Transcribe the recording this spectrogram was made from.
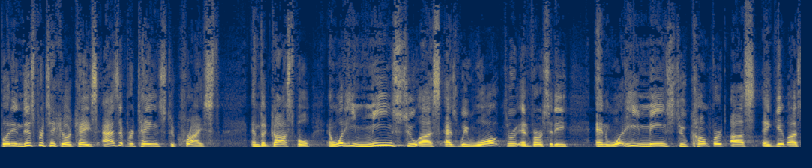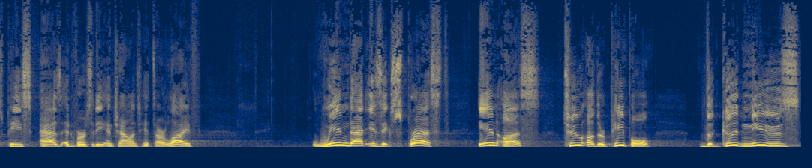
But in this particular case, as it pertains to Christ and the gospel and what he means to us as we walk through adversity and what he means to comfort us and give us peace as adversity and challenge hits our life, when that is expressed in us to other people, the good news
